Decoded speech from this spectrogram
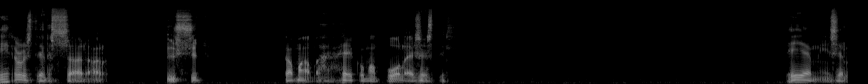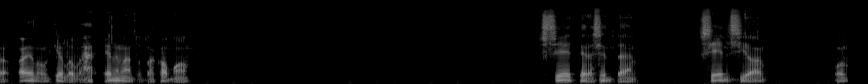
Terroristeille saadaan pyssyt kamaa vähän heikomman puoleisesti. PMI siellä ainoa kello vähän enemmän tuota kamaa. CTL sentään sen sijaan on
